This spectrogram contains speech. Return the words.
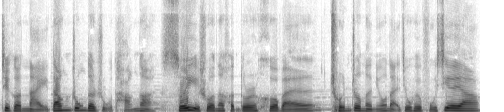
这个奶当中的乳糖啊，所以说呢，很多人喝完纯正的牛奶就会腹泻呀。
